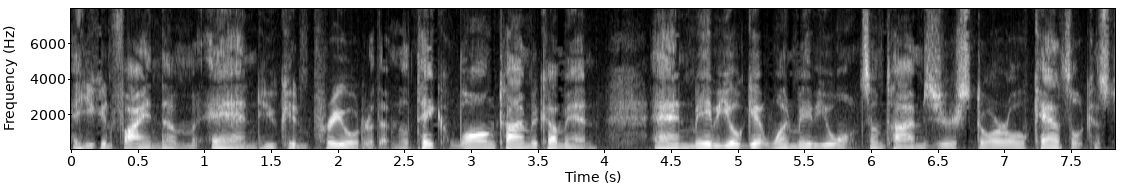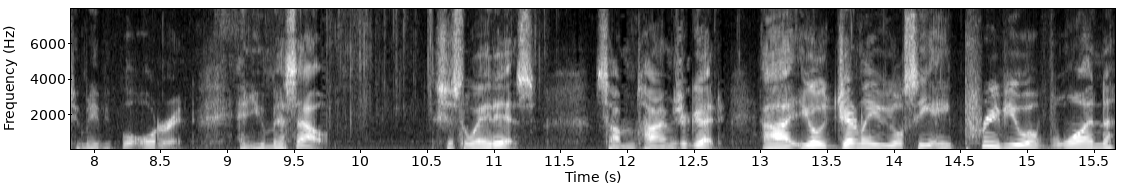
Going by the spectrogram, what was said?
and you can find them and you can pre-order them. They'll take a long time to come in, and maybe you'll get one, maybe you won't. Sometimes your store will cancel because too many people order it, and you miss out. It's just the way it is. Sometimes you're good. Uh, you'll generally you'll see a preview of one,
